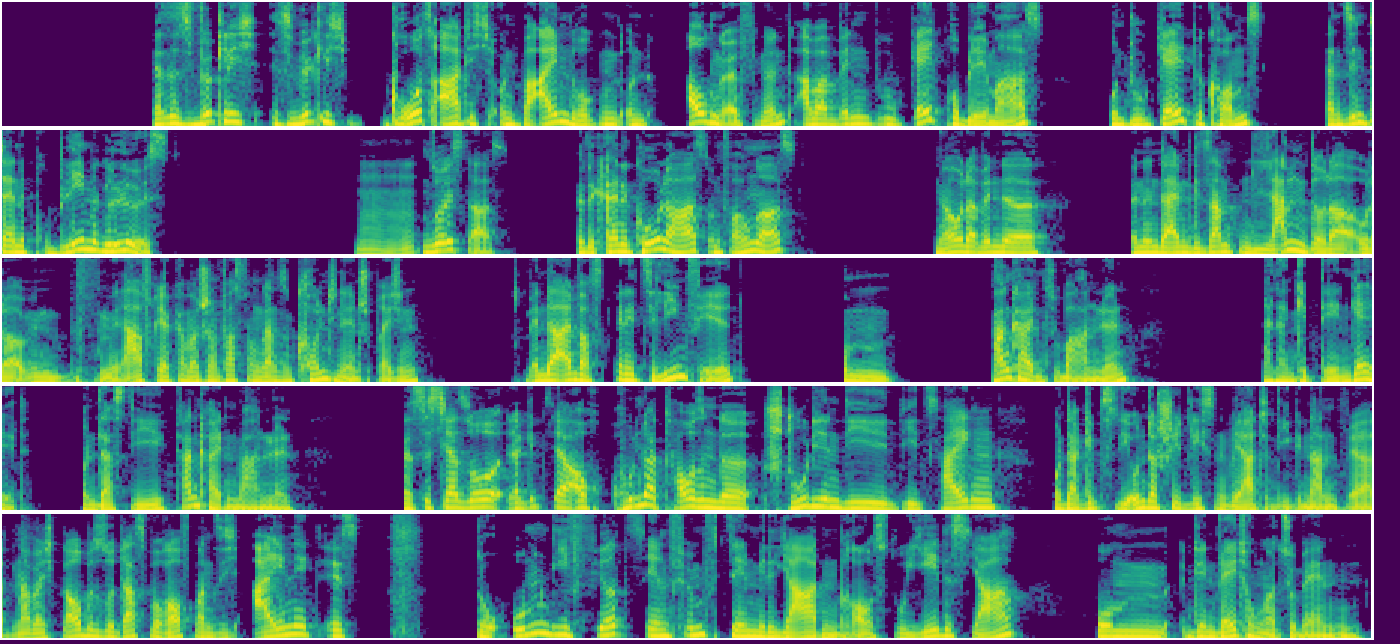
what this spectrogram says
Das ist wirklich, ist wirklich großartig und beeindruckend und augenöffnend, aber wenn du Geldprobleme hast und du Geld bekommst, dann sind deine Probleme gelöst. Mhm. Und so ist das. Wenn du keine Kohle hast und verhungerst, ja, oder wenn du, wenn in deinem gesamten Land oder, oder in, in Afrika kann man schon fast vom ganzen Kontinent sprechen, wenn da einfach Penicillin fehlt, um Krankheiten zu behandeln, na, dann gib denen Geld und dass die Krankheiten behandeln. Das ist ja so, da gibt es ja auch hunderttausende Studien, die, die zeigen, und da gibt es die unterschiedlichsten Werte, die genannt werden. Aber ich glaube, so das, worauf man sich einigt, ist, so um die 14, 15 Milliarden brauchst du jedes Jahr, um den Welthunger zu beenden.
